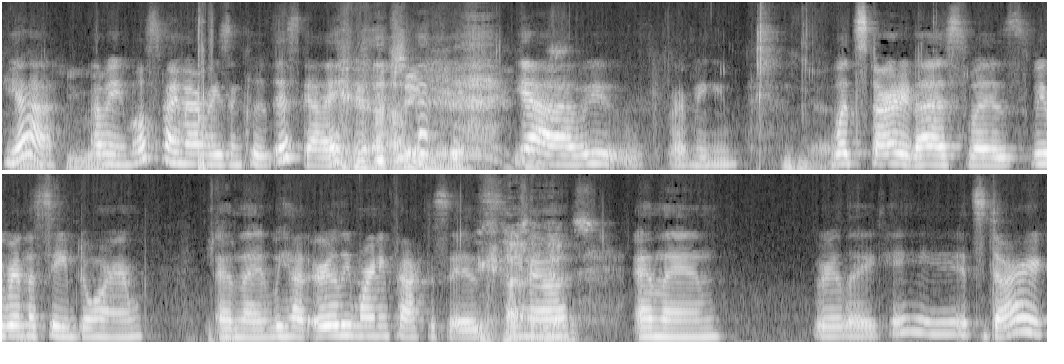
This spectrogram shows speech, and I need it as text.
Yeah. I mean, most of my memories include this guy. Same here. yeah, we, I mean, what started us was we were in the same dorm and then we had early morning practices, you know, Yes. and then we are like, hey, it's dark.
